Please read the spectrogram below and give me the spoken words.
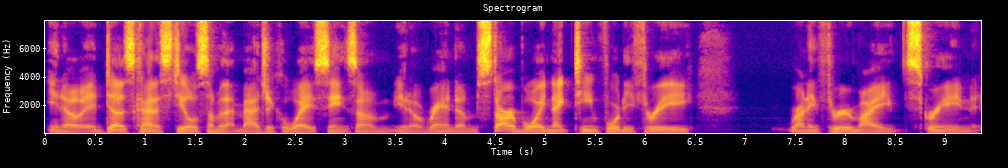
you know, it does kind of steal some of that magic away seeing some, you know, random Starboy 1943 running through my screen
